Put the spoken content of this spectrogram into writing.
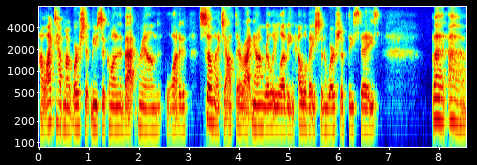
I like to have my worship music on in the background. A lot of so much out there right now. I'm really loving elevation worship these days. But uh,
